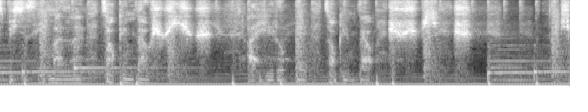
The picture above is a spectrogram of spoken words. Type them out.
These bitches hit my line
